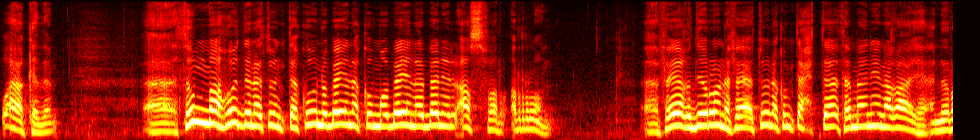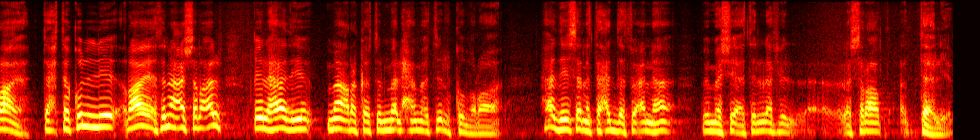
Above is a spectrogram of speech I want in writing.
وهكذا. ثم هدنة تكون بينكم وبين بني الأصفر الروم. آه فيغدرون فيأتونكم تحت ثمانين غاية يعني راية تحت كل راية اثنا عشر ألف. قيل هذه معركة الملحمة الكبرى. هذه سنتحدث عنها بمشيئة الله في الأشراط التالية.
